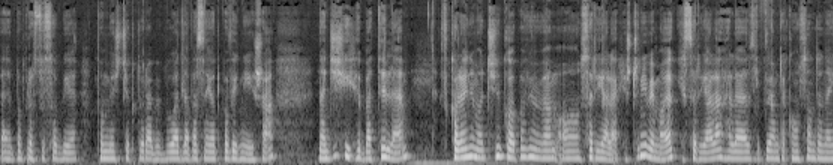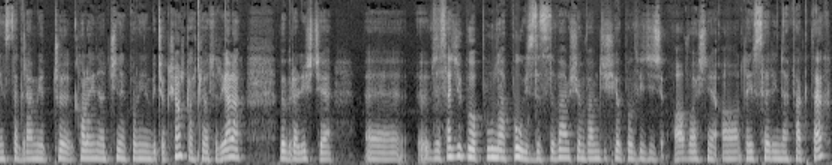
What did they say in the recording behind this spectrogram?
E, po prostu sobie pomyślcie, która by była dla Was najodpowiedniejsza. Na dzisiaj chyba tyle. W kolejnym odcinku opowiem Wam o serialach. Jeszcze nie wiem o jakich serialach, ale zrobiłam taką sondę na Instagramie, czy kolejny odcinek powinien być o książkach, czy o serialach. Wybraliście e, w zasadzie było pół na pół i zdecydowałam się Wam dzisiaj opowiedzieć o właśnie o tej serii na faktach.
